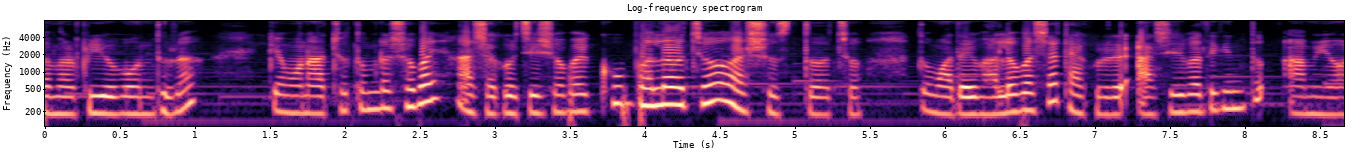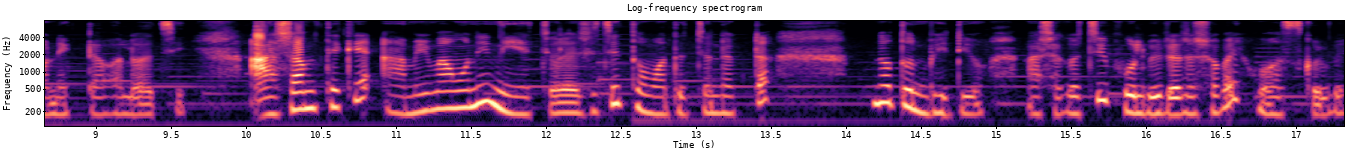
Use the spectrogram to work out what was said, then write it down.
আমার প্রিয় বন্ধুরা। কেমন আছো তোমরা সবাই? আশা করছি সবাই খুব ভালো আছো আর সুস্থ আছো। তোমাদের ভালোবাসা, ঠাকুরের আশীর্বাদে কিন্তু আমি অনেকটা ভালো আছি। আসাম থেকে আমি মামুনি নিয়ে চলে এসেছি। তোমাদের জন্য একটা নতুন ভিডিও। আশা করছি ফুল ভিডিওটা সবাই ওয়াচ করবে।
